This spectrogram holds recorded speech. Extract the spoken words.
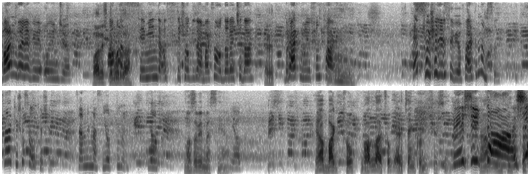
Var mı böyle bir oyuncu? Var işte Ama burada. Semih'in de asisti çok güzel. Baksana o dar açıdan Evet. bırakmıyorsun tak. Hep köşeleri seviyor farkında mısın? Sağ köşe sol köşe. Sen bilmezsin. Yok değil mi? Yok. Nasıl bilmezsin ya? Yok. Ya bak çok vallahi çok erken konuşuyorsun. Beşiktaş. 1-0'lık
